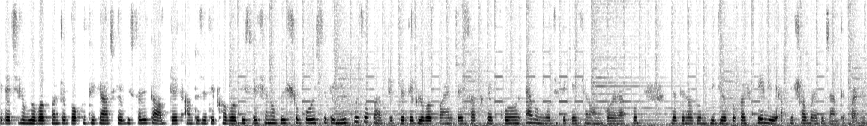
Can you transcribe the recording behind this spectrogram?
এটা ছিল গ্লোবাল পয়েন্টের পক্ষ থেকে আজকের বিস্তারিত আপডেট। আন্তর্জাতিক খবর বিশ্লেষণ ও বিশ্ব পরিস্থিতি নির্ভরযোগ্য আপডেট পেতে গ্লোবাল পয়েন্টে সাবস্ক্রাইব করুন এবং নোটিফিকেশন অন করে রাখুন। যাতে নতুন ভিডিও প্রকাশ পেলে আপনি সবার আগে জানতে পারেন।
